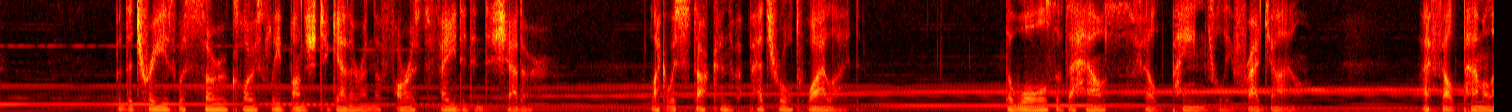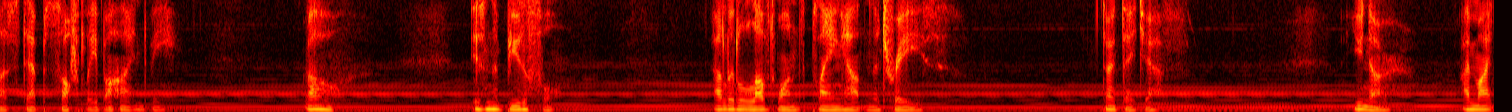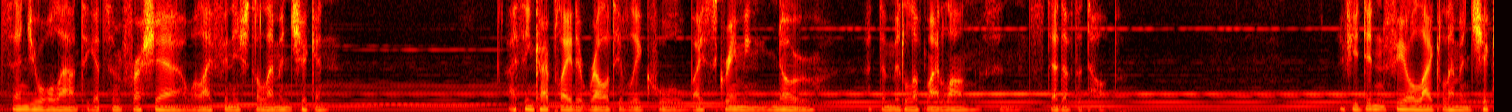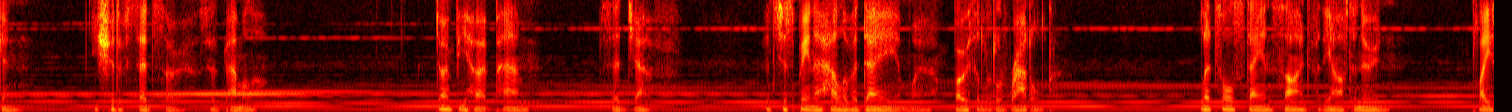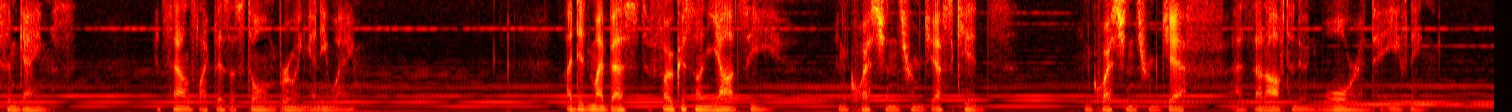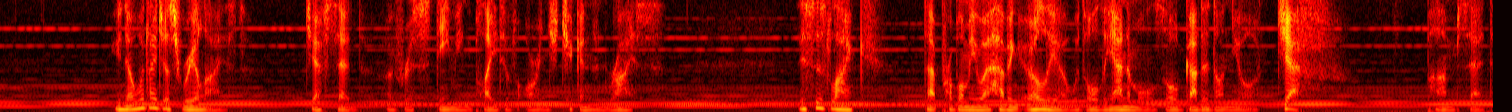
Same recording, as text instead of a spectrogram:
but the trees were so closely bunched together and the forest faded into shadow, like it was stuck in a perpetual twilight. The walls of the house felt painfully fragile. I felt Pamela step softly behind me. Oh, isn't it beautiful? Our little loved ones playing out in the trees. Don't they, Jeff? You know, I might send you all out to get some fresh air while I finish the lemon chicken. I think I played it relatively cool by screaming no at the middle of my lungs instead of the top. If you didn't feel like lemon chicken, you should have said so, said Pamela. Don't be hurt, Pam, said Jeff. It's just been a hell of a day and we're both a little rattled. Let's all stay inside for the afternoon, play some games. It sounds like there's a storm brewing anyway. I did my best to focus on Yahtzee and questions from Jeff's kids and questions from Jeff as that afternoon wore into evening. You know what I just realized? Jeff said over a steaming plate of orange chicken and rice. This is like that problem you were having earlier with all the animals all gutted on your Jeff, Pam said,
